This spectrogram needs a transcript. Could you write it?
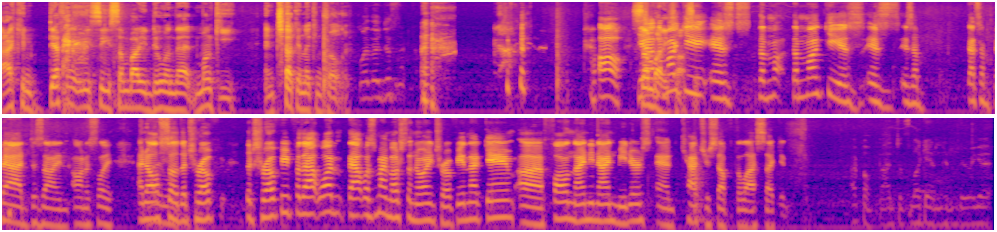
I can definitely see somebody doing that monkey and chucking the controller. Well, just Oh, Somebody yeah, the monkey is the the monkey is is is a that's a bad design, honestly. And also the trophy the trophy for that one that was my most annoying trophy in that game. Uh, fall 99 meters and catch yourself at the last second. I felt bad just looking at him doing it.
